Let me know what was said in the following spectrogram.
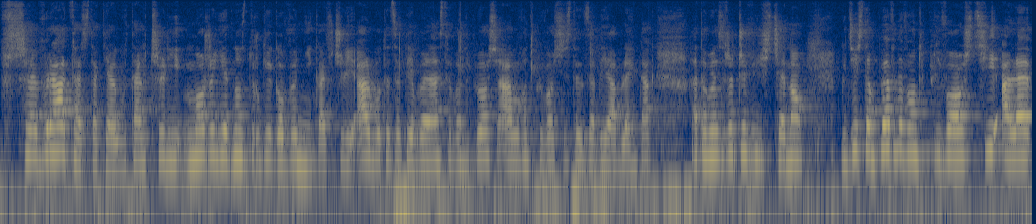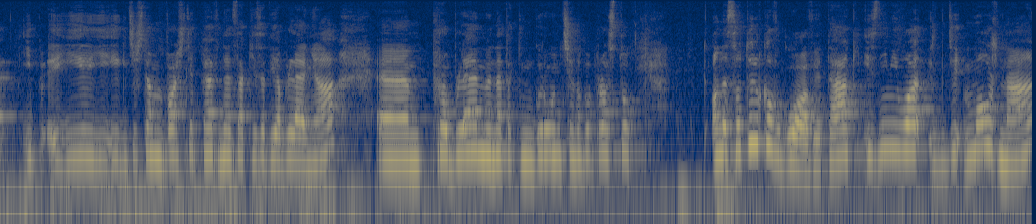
przewracać tak jakby, tak, czyli może jedno z drugiego wynikać, czyli albo te tych wątpliwości, albo wątpliwości z tych zadiableń, tak, natomiast rzeczywiście, no, gdzieś tam pewne wątpliwości, ale i, i, i gdzieś tam właśnie pewne takie zadiablenia, em, problemy na takim gruncie, no po prostu one są tylko w głowie, tak? I z nimi gdzie można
